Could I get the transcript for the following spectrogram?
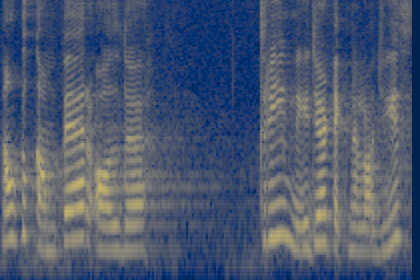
Now to compare all the 3 major technologies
